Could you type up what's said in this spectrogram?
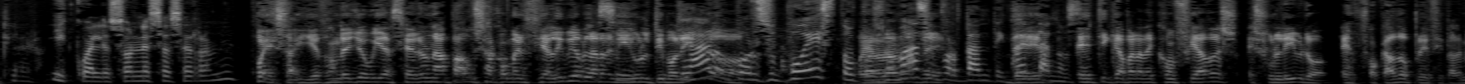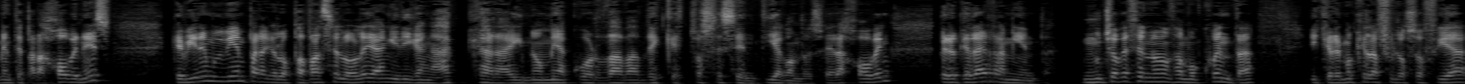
Claro. ¿Y cuáles son esas herramientas? Pues ahí es donde yo voy a hacer una pausa comercial y voy a hablar de mi último libro. Claro, por supuesto, pues lo más importante, cuéntanos. Ética para desconfiados es, un libro enfocado principalmente para jóvenes, que viene muy bien para que los papás se lo lean y digan, ah, caray, no me acordaba de que esto se sentía cuando se era joven, pero que da herramientas. Muchas veces no nos damos cuenta y creemos que la filosofía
